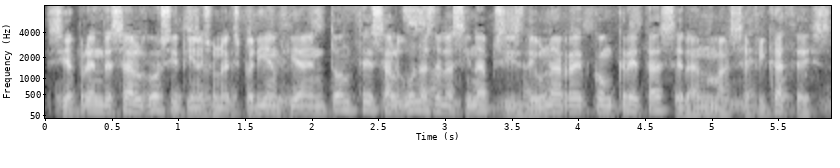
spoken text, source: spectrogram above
Si aprendes algo, si tienes una experiencia, entonces algunas de las sinapsis de una red concreta serán más eficaces.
